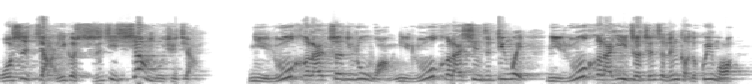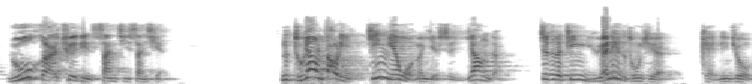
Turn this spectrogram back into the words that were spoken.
我是讲一个实际项目去讲。你如何来设计路网？你如何来性质定位？你如何来预测城市人口的规模？如何来确定三基三线？那同样的道理，今年我们也是一样的。这个听原理的同学肯定就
